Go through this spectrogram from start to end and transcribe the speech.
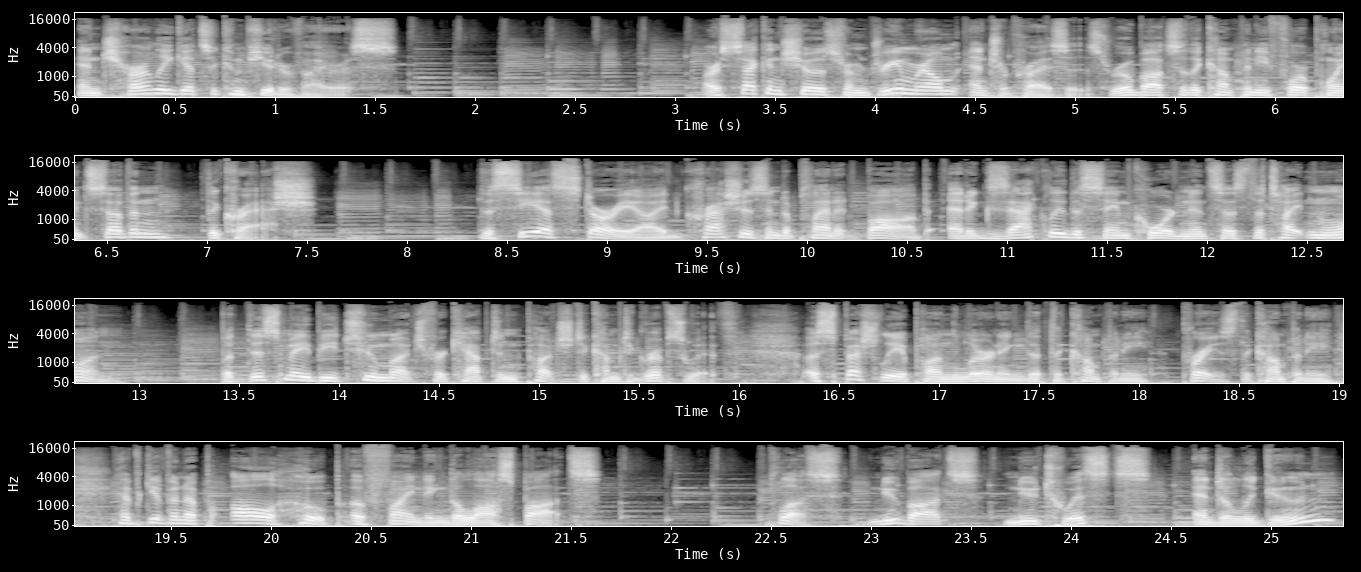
and Charlie gets a computer virus. Our second show is from Dreamrealm Enterprises, Robots of the Company 4.7, The Crash. The CS Starry Eyed crashes into planet Bob at exactly the same coordinates as the Titan 1. But this may be too much for Captain Putch to come to grips with, especially upon learning that the company, praise the company, have given up all hope of finding the lost bots. Plus, new bots, new twists, and a lagoon?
